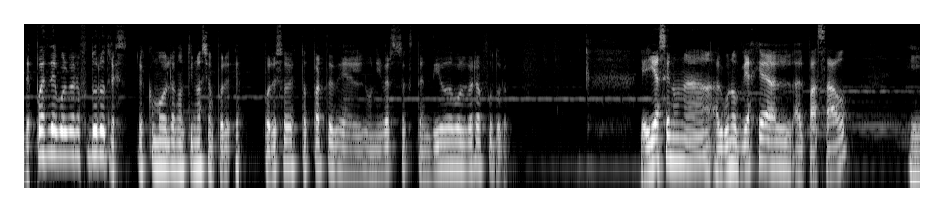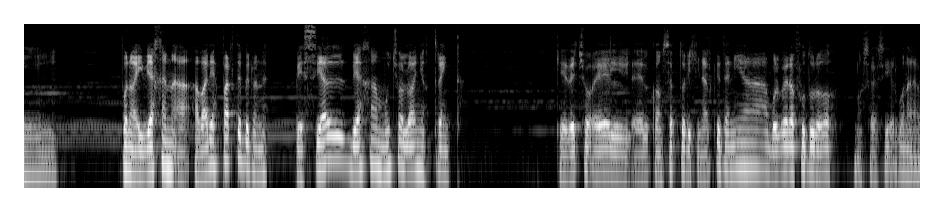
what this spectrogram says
después de Volver al Futuro 3. Es como la continuación, por eso esto es parte del universo extendido de Volver al Futuro. Y ahí hacen una, algunos viajes al, pasado. Y bueno, ahí viajan a, varias partes, pero en especial viajan mucho a los años 30. Que de hecho es el, concepto original que tenía Volver al Futuro 2. No sé si alguna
